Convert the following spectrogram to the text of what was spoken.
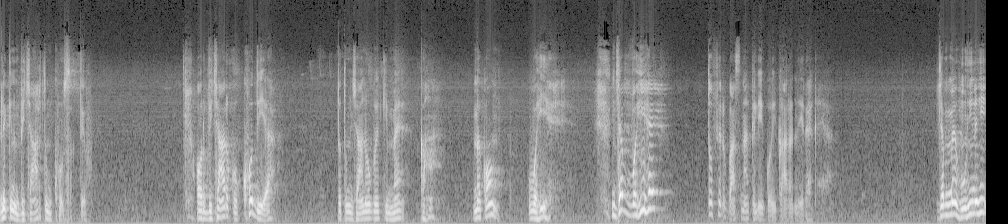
लेकिन विचार तुम खो सकते हो। और विचार को खो दिया तो तुम जानोगे कि मैं कहा मैं कौन? वही है। जब वही है तो फिर वासना के लिए कोई कारण नहीं रह गया। जब मैं हूँ ही नहीं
